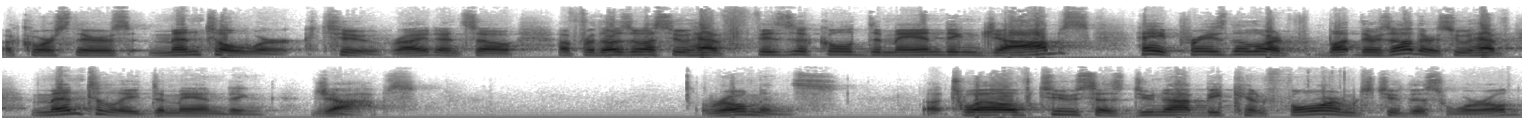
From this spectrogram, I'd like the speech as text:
of course, there's mental work too, right? And so uh, for those of us who have physical demanding jobs, hey, praise the Lord. But there's others who have mentally demanding jobs. Romans uh, 12, 2 says, Do not be conformed to this world,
